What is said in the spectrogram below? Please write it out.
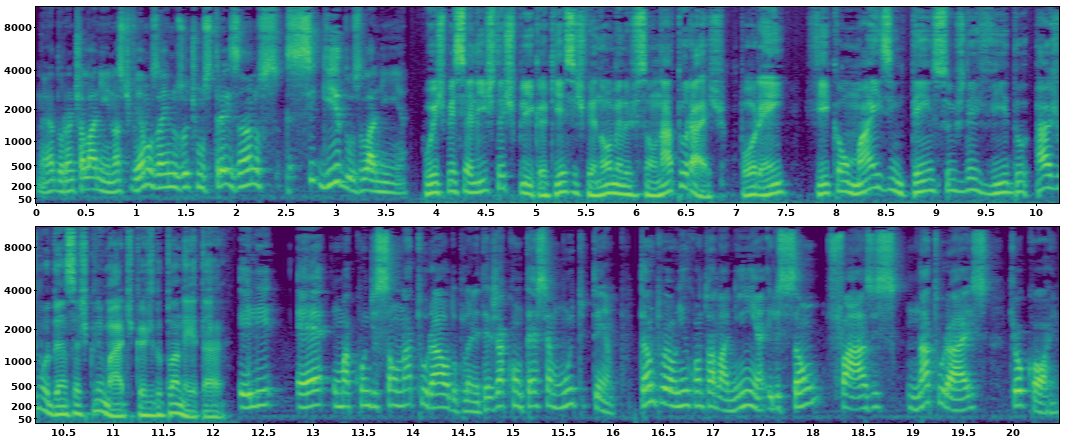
né, durante a laninha. Nós tivemos aí nos últimos três anos seguidos laninha. O especialista explica que esses fenômenos são naturais, porém ficam mais intensos devido às mudanças climáticas do planeta. Ele é uma condição natural do planeta, ele já acontece há muito tempo. Tanto o El quanto a Laninha, eles são fases naturais que ocorrem.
